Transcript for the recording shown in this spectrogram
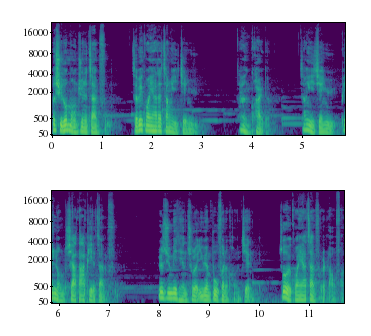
而许多盟军的战俘。则被关押在樟宜监狱，但很快的，樟宜监狱便容不下大批的战俘，日军便填出了医院部分的空间，作为关押战俘的牢房。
